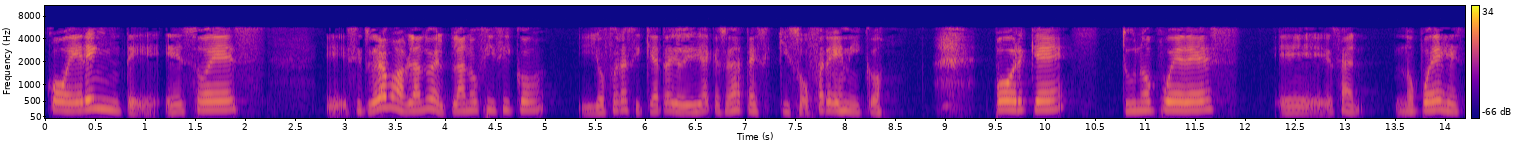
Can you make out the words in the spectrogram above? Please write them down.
coherente, eso es, eh, si estuviéramos hablando del plano físico, y yo fuera psiquiatra, yo diría que eso es hasta esquizofrénico, porque tú no puedes, eh, o sea, no puedes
